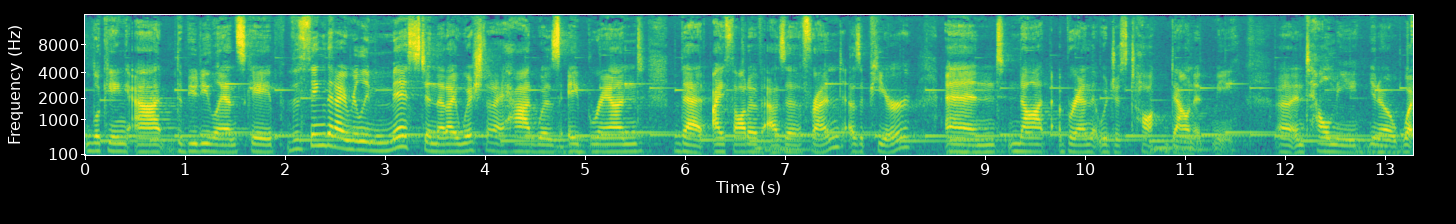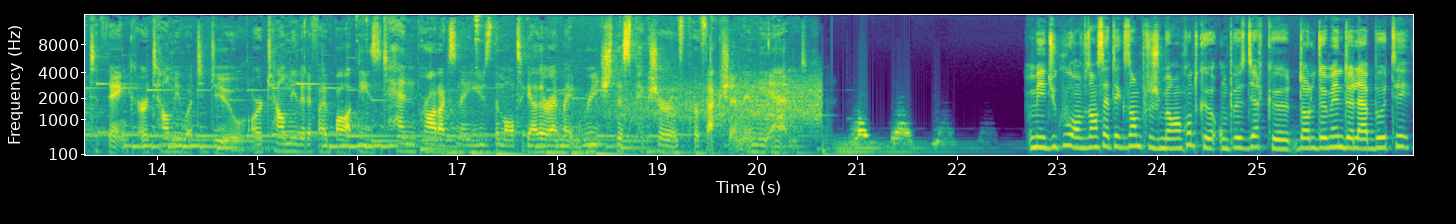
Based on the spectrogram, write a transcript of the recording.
looking at the beauty landscape, the thing that I really missed and that I wish that I had was a brand that I thought of as a friend, as a peer, and not a brand that would just talk down at me. Uh, and tell me, you know, what to think, or tell me what to do, or tell me that if I bought these 10 products and I used them all together, I might reach this picture of perfection in the end. Mais du coup, en faisant cet exemple, je me rends compte qu'on peut se dire que dans le domaine de la beauté,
